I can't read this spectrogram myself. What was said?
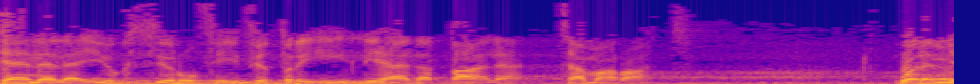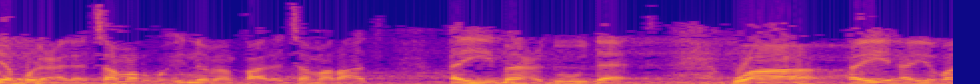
كان لا يكثر في فطره. لهذا قال تمرات. ولم يقل على تمر وإنما قال تمرات أي معدودات. وأي أيضا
